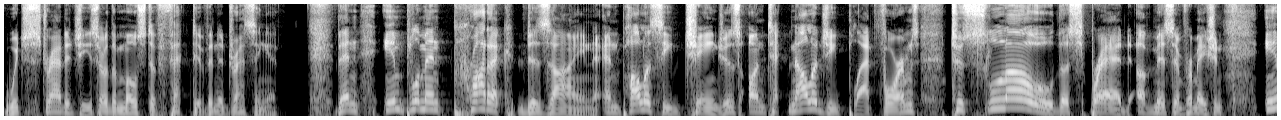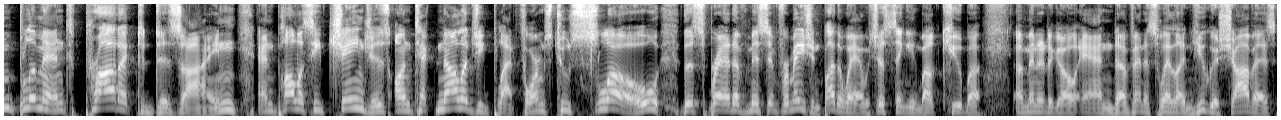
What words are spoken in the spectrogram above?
Which strategies are the most effective in addressing it? Then implement product design and policy changes on technology platforms to slow the spread of misinformation. Implement product design and policy changes on technology platforms to slow the spread of misinformation. By the way, I was just thinking about Cuba a minute ago and uh, Venezuela and Hugo Chavez,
